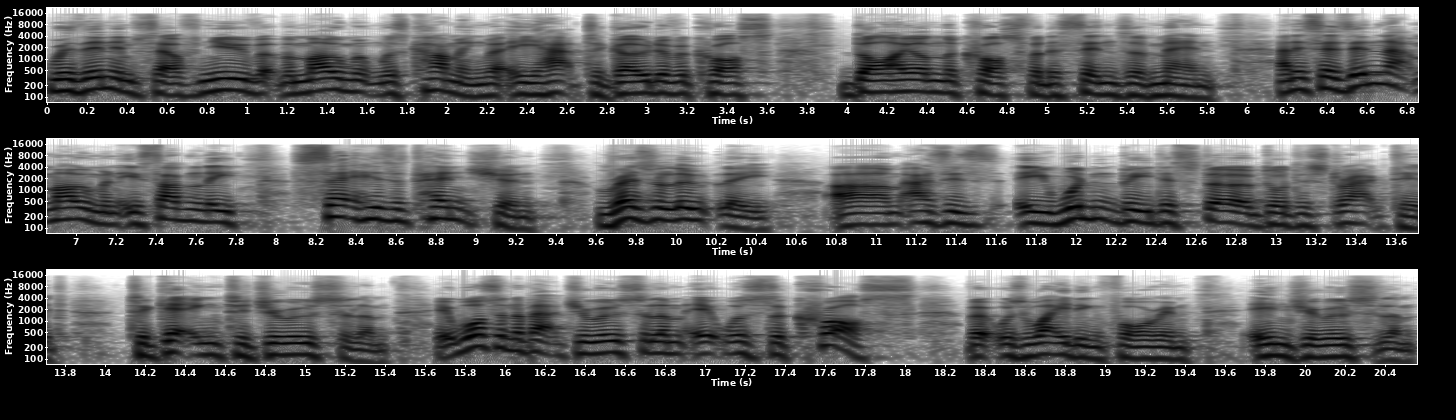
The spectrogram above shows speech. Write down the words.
within himself knew that the moment was coming, that he had to go to the cross, die on the cross for the sins of men. And it says, in that moment, he suddenly set his attention resolutely um, as his, he wouldn't be disturbed or distracted to getting to Jerusalem. It wasn't about Jerusalem, it was the cross that was waiting for him in Jerusalem.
